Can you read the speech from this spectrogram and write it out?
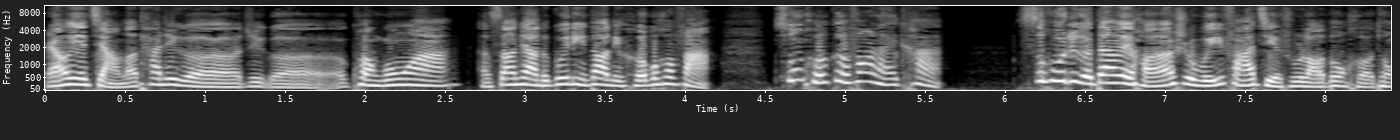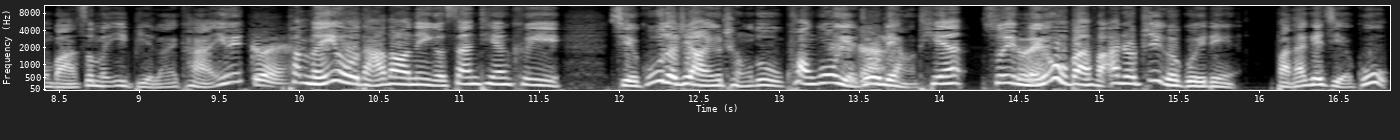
然后也讲了他这个这个旷工啊、呃丧假的规定到底合不合法。综合各方来看，似乎这个单位好像是违法解除劳动合同吧？这么一比来看，因为他没有达到那个三天可以解雇的这样一个程度，旷工也就两天，所以没有办法按照这个规定把他给解雇，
